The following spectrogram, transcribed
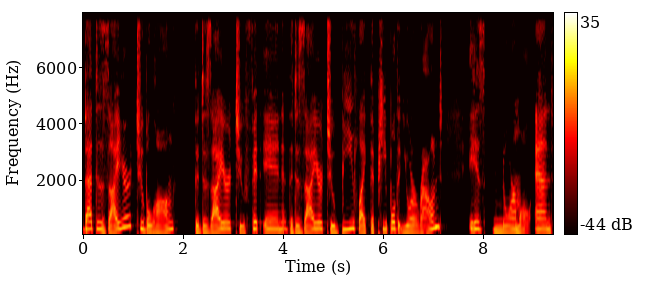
That desire to belong, the desire to fit in, the desire to be like the people that you're around is normal. And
